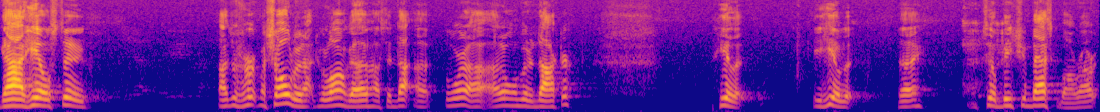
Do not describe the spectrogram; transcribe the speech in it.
God heals too. I just hurt my shoulder not too long ago. I said, uh, Lord, I, don't want to go to the doctor. Heal it. He healed it. Okay? Still beat you in basketball, Robert.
